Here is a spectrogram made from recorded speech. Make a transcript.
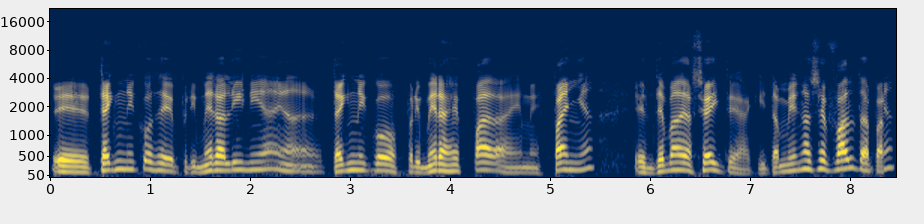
eh, técnicos de primera línea, eh, técnicos primeras espadas en España en tema de aceite. Aquí también hace falta para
